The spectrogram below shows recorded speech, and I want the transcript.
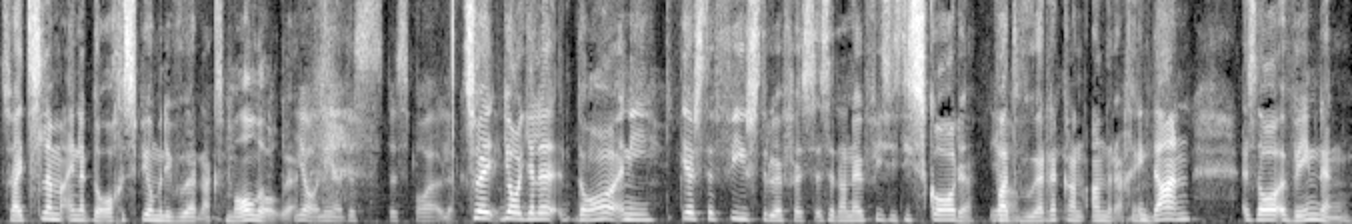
so hy het slim eintlik daar gespeel met die woorde. Ek's mal daaroor. Ja, nee, dis dis baie oulik. So ja, julle daar in die eerste 4 strofes is dit dan nou fisies die skade Ja. wat woorde kan aanrig. Mm. En dan is daar 'n wending,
